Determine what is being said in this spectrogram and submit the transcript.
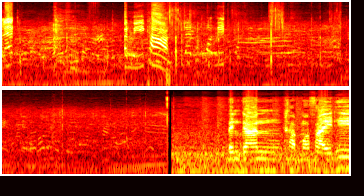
และอันนี้ค่ะ และทั้งหมดนี้เป็นการขับมอเตอร์ไซค์ที่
